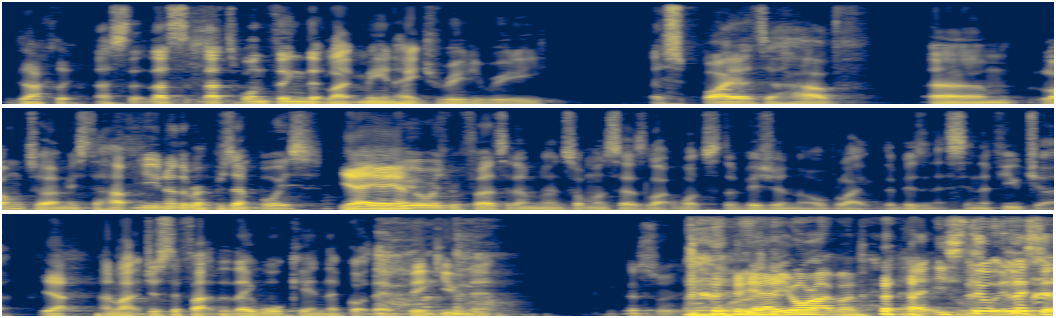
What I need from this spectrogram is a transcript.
Exactly. That's the, that's that's one thing that like me and H really really aspire to have um, long term is to have you know the represent boys. Yeah, yeah, We always refer to them when someone says like, "What's the vision of like the business in the future?" Yeah. and like just the fact that they walk in, they've got their big unit. That's right. yeah, you're right, man. Uh, he's still listen.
